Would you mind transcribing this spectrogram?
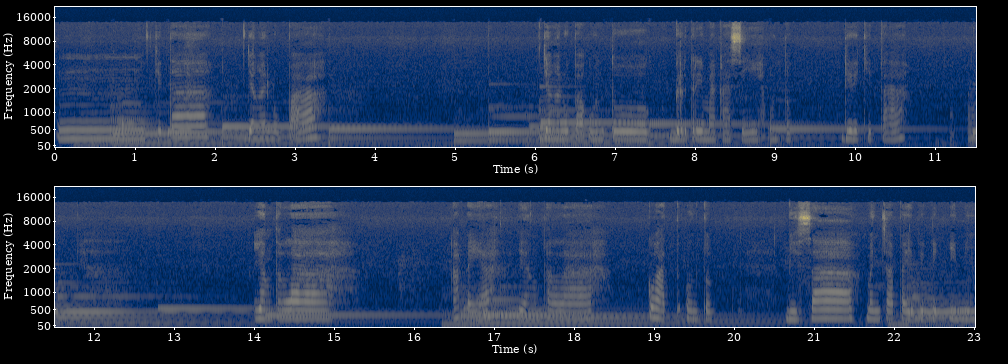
Hmm, kita jangan lupa lupa untuk berterima kasih untuk diri kita? Yang telah apa ya yang telah kuat untuk bisa mencapai titik ini.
